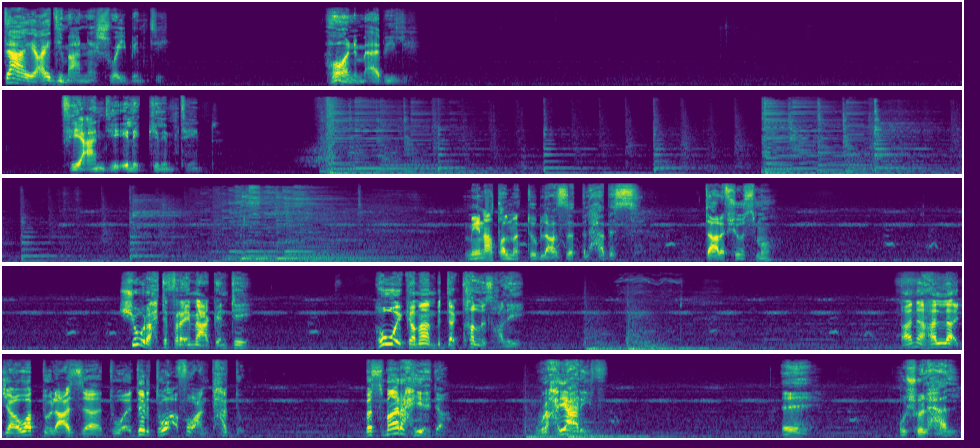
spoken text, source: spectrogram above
تعي عادي معنا شوي بنتي هون مقابلي في عندي إلك كلمتين مين عطى المكتوب لعزت بالحبس؟ بتعرف شو اسمه؟ شو رح تفرقي معك انت؟ هو كمان بدك تخلص عليه أنا هلأ جاوبته لعزت وقدرت وقفه عند حده بس ما رح يهدى ورح يعرف إيه وشو الحل؟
